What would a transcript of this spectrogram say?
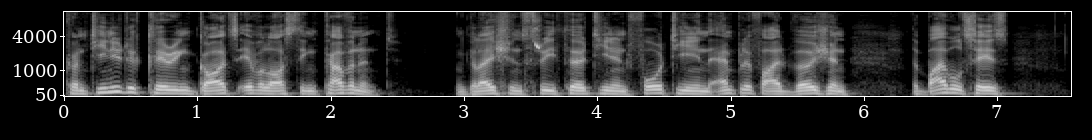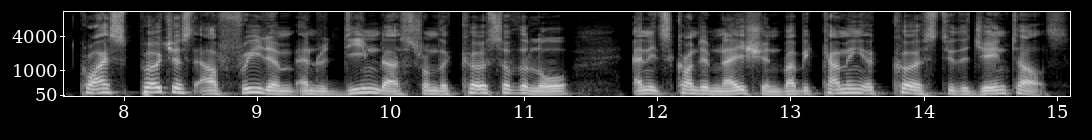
continue declaring God's everlasting covenant. In Galatians 3:13 and 14 in the amplified version, the Bible says, Christ purchased our freedom and redeemed us from the curse of the law and its condemnation by becoming a curse to the Gentiles.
